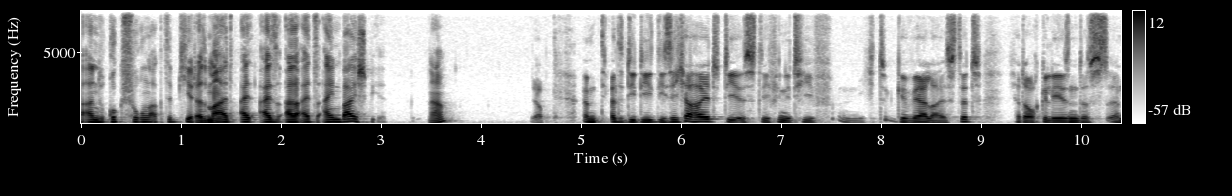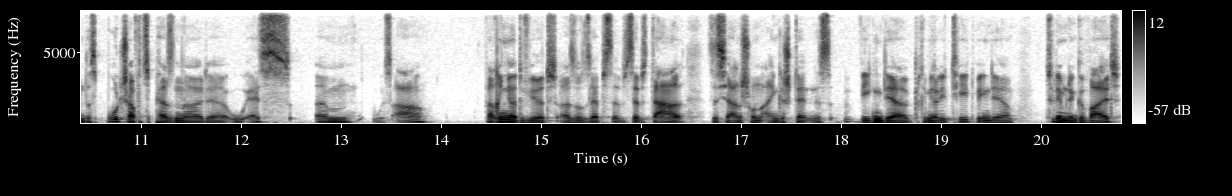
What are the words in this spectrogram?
an Rückführung akzeptiert. Also mal als, als, als ein Beispiel. Na? Ja, ähm, also die, die, die Sicherheit, die ist definitiv nicht gewährleistet. Ich hatte auch gelesen, dass ähm, das Botschaftspersonal der US, ähm, USA verringert wird. Also selbst, selbst, da ist es ja schon ein Eingeständnis wegen der Kriminalität, wegen der zunehmenden Gewalt,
